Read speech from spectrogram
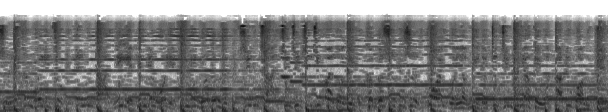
是人生得意注定台你也天天我也天天活的很精彩轻轻轻轻爱着你看看是不是乖我要你的真情不要给我大地谎言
